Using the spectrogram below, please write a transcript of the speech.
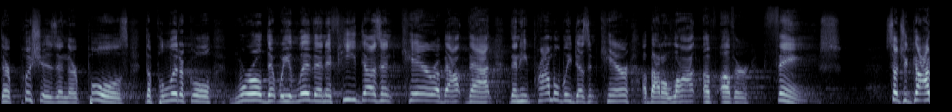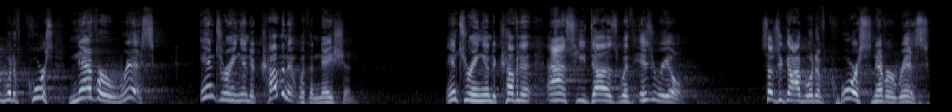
their pushes and their pulls, the political world that we live in, if He doesn't care about that, then He probably doesn't care about a lot of other things. Such a God would, of course, never risk entering into covenant with a nation, entering into covenant as he does with Israel. Such a God would, of course, never risk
